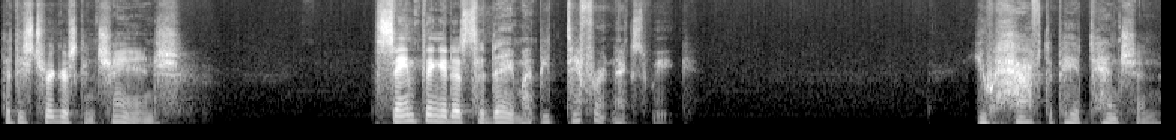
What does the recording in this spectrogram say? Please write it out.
that these triggers can change. Same thing it is today might be different next week. You have to pay attention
